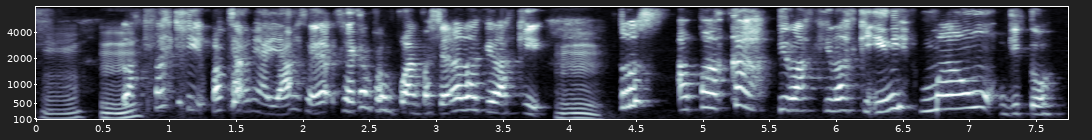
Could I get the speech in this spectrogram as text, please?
Hmm. Mm-mm. laki-laki pacarnya ya, saya saya kan perempuan pacarnya laki-laki. Mm-mm. Terus apakah si laki-laki ini mau gitu?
